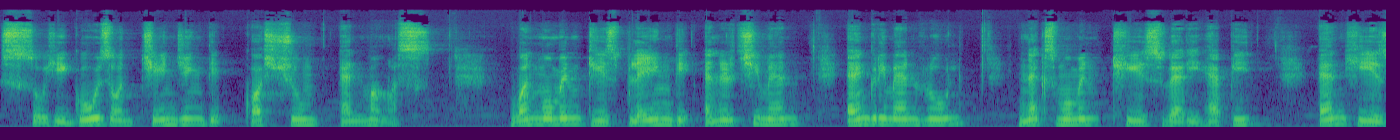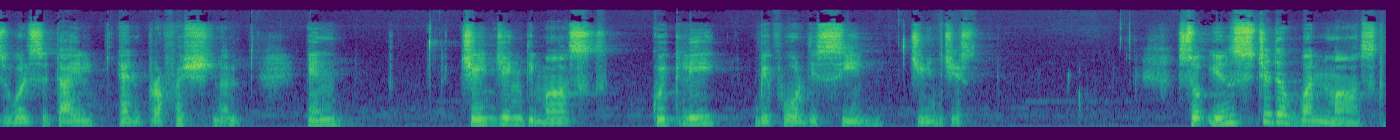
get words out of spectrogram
so he goes on changing the costume and mask. One moment he is playing the energy man, angry man role. Next moment he is very happy and he is versatile and professional in changing the masks quickly before the scene changes. So instead of one mask,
